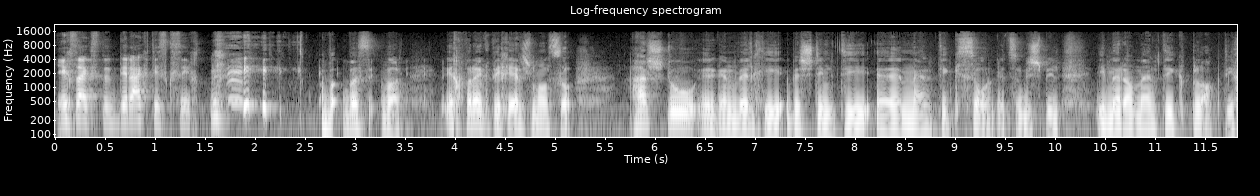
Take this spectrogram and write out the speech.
Ich sag's dir direkt ins Gesicht. Wa- Was, warte, ich frage dich erstmal so. Hast du irgendwelche bestimmte äh, Mantic-Sorgen? Zum Beispiel immer am Mantic plagt dich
